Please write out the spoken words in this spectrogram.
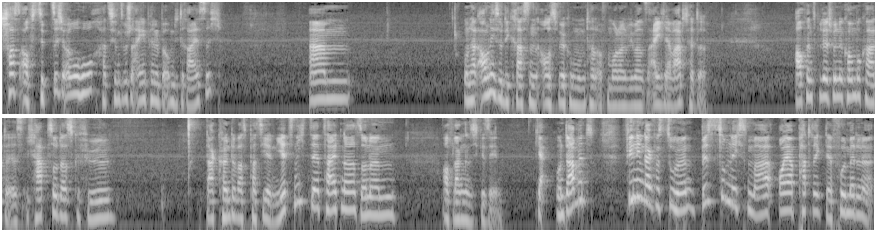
Schoss auf 70 Euro hoch. Hat sich inzwischen eingependelt bei um die 30. Ähm, und hat auch nicht so die krassen Auswirkungen momentan auf Modern, wie man es eigentlich erwartet hätte. Auch wenn Splinter Twin eine Kombokarte ist. Ich habe so das Gefühl, da könnte was passieren. Jetzt nicht sehr zeitnah, sondern auf lange Sicht gesehen. Ja, und damit vielen lieben Dank fürs Zuhören. Bis zum nächsten Mal. Euer Patrick, der Full Metal Nerd.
